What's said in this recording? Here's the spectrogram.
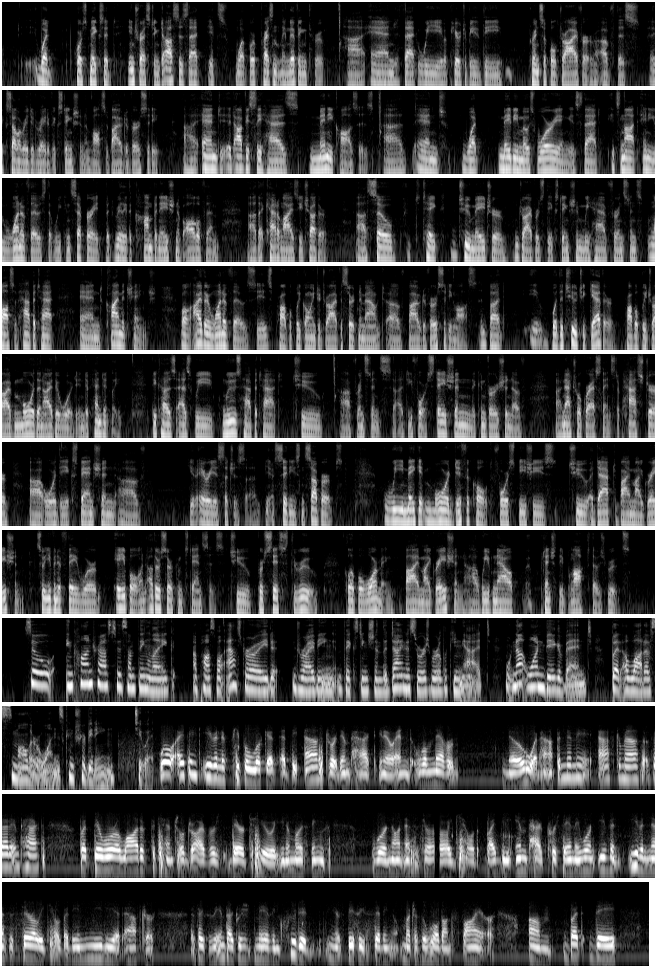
what, of course, makes it interesting to us is that it's what we're presently living through, uh, and that we appear to be the principal driver of this accelerated rate of extinction and loss of biodiversity. Uh, and it obviously has many causes. Uh, and what may be most worrying is that it's not any one of those that we can separate, but really the combination of all of them uh, that catalyze each other. Uh, so, to take two major drivers of the extinction, we have, for instance, loss of habitat and climate change. Well, either one of those is probably going to drive a certain amount of biodiversity loss, but would the two together probably drive more than either would independently, because as we lose habitat to, uh, for instance, uh, deforestation, the conversion of uh, natural grasslands to pasture, uh, or the expansion of you know, areas such as uh, you know, cities and suburbs, we make it more difficult for species to adapt by migration. So even if they were able, in other circumstances, to persist through global warming by migration. Uh, we've now potentially blocked those routes. So, in contrast to something like a possible asteroid driving the extinction of the dinosaurs, we're looking at not one big event, but a lot of smaller ones contributing to it. Well, I think even if people look at, at the asteroid impact, you know, and we'll never know what happened in the aftermath of that impact, but there were a lot of potential drivers there too. You know, most things were not necessarily killed by the impact per se, and they weren't even even necessarily killed by the immediate after effects of the impact, which may have included, you know, basically setting much of the world on fire. Um, but they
